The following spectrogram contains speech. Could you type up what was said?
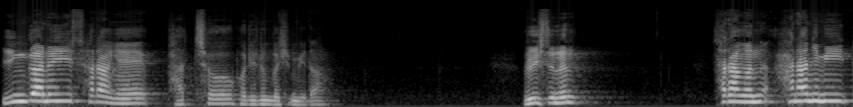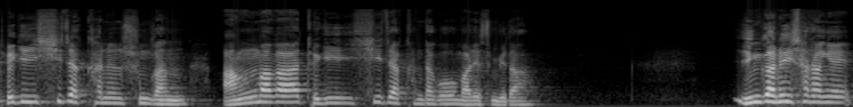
인간의 사랑에 바쳐버리는 것입니다. 루이스는 사랑은 하나님이 되기 시작하는 순간 악마가 되기 시작한다고 말했습니다. 인간의 사랑에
